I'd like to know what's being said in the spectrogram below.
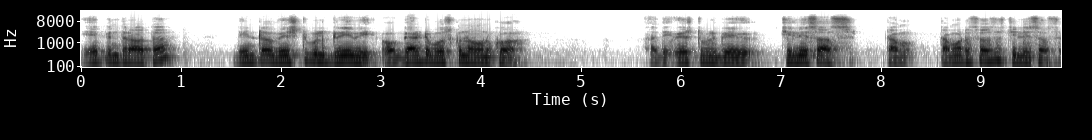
వేపిన తర్వాత దీంట్లో వెజిటబుల్ గ్రేవీ ఒక గరిటె పోసుకున్నాం అనుకో అది వెజిటబుల్ గ్రేవీ చిల్లీ సాస్ టమ tomato sauce chilli sauce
